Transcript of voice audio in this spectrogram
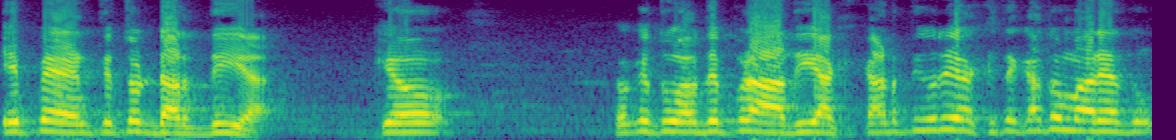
ਇਹ ਭੈਣ ਤੇ ਤੋਂ ਡਰਦੀ ਆ। ਕਿਉਂ? ਕਿਉਂਕਿ ਤੂੰ ਆਪਦੇ ਭਰਾ ਦੀ ਅੱਖ ਕੱਢਤੀ ਉਹਦੇ ਅੱਖ ਤੇ ਕਾਹਤੋਂ ਮਾਰਿਆ ਤੂੰ?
